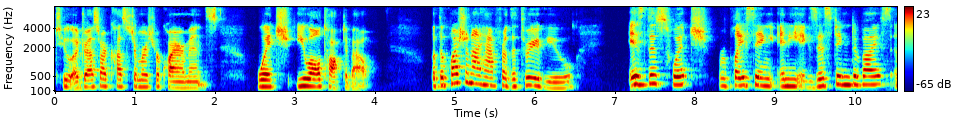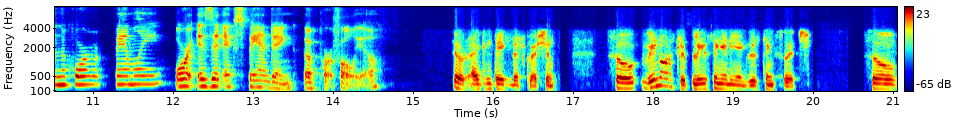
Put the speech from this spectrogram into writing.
to address our customers' requirements, which you all talked about. But the question I have for the three of you is this switch replacing any existing device in the core family, or is it expanding the portfolio? Sure, I can take this question. So we're not replacing any existing switch. So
